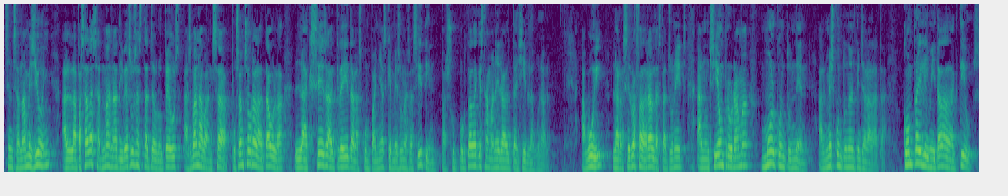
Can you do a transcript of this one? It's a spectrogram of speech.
Sense anar més lluny, la passada setmana diversos estats europeus es van avançar posant sobre la taula l'accés al crèdit a les companyies que més ho necessitin per suportar d'aquesta manera el teixit laboral. Avui, la Reserva Federal d'Estats Units anuncia un programa molt contundent, el més contundent fins a la data. Compra il·limitada d'actius.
